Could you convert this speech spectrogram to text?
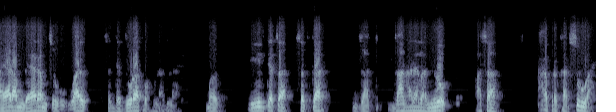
आयाराम गयारामचं वार सध्या जोरात वाहू लागलं आहे. मग येईल त्याचा सत्कार जात जाणाऱ्याला निरोप असा हा प्रकार सुरू आहे.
